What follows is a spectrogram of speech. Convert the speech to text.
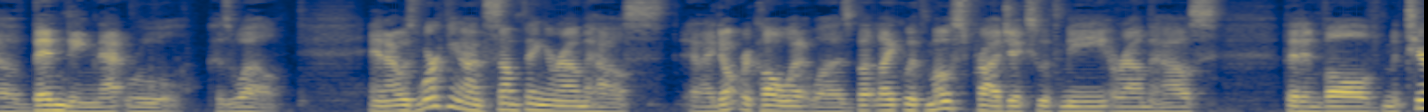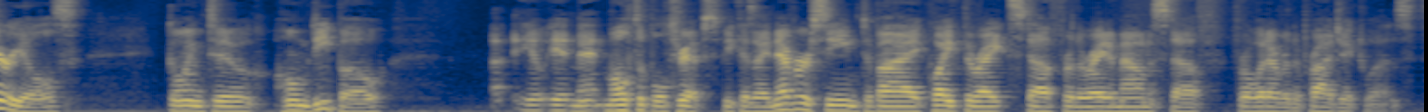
of bending that rule as well. And I was working on something around the house, and I don't recall what it was, but like with most projects with me around the house that involved materials, going to Home Depot, Uh, it, it meant multiple trips because I never seemed to buy quite the right stuff or the right amount of stuff for whatever the project was.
